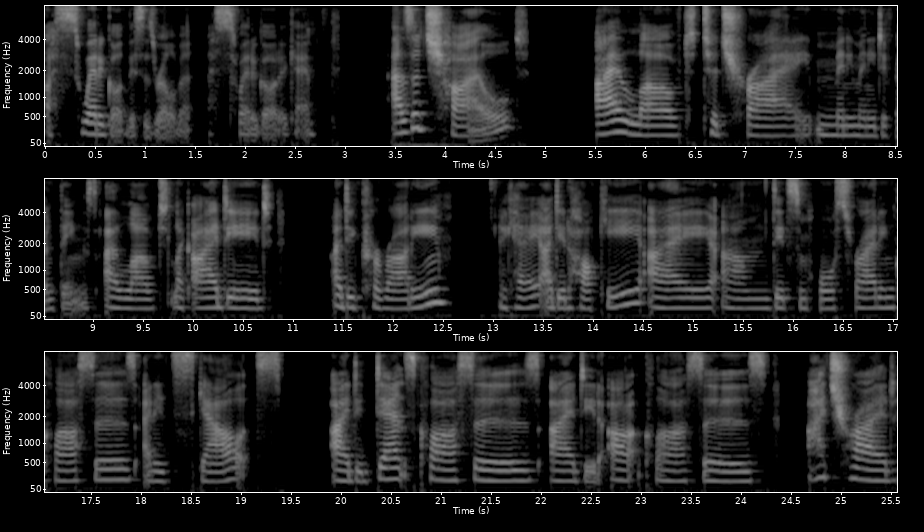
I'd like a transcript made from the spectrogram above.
I swear to God, this is relevant. I swear to God, okay. As a child, I loved to try many, many different things. I loved, like, I did, I did karate. Okay, I did hockey. I um, did some horse riding classes. I did scouts. I did dance classes. I did art classes. I tried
